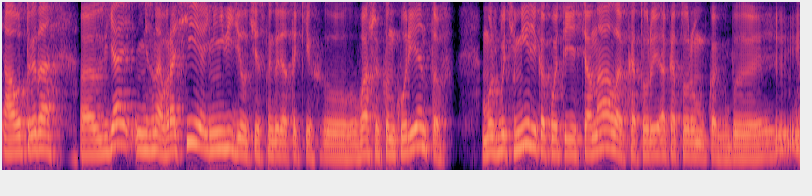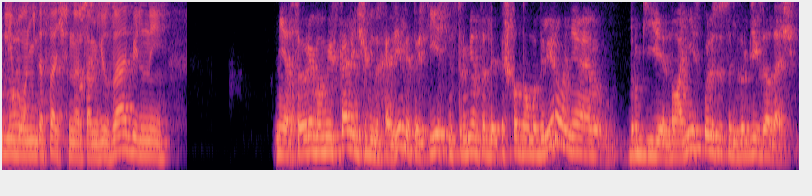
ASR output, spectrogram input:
А вот когда... Э, я не знаю, в России я не видел, честно говоря, таких э, ваших конкурентов. Может быть, в мире какой-то есть аналог, который, о котором как бы... Либо он недостаточно там юзабельный, нет, в свое время мы искали, ничего не находили. То есть есть инструменты для пешеходного моделирования, другие, но они используются для других задач.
